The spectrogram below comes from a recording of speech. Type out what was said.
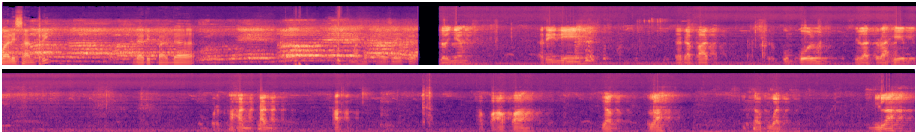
wali santri daripada Mahat Al Zaitun. Tentunya hari ini kita dapat berkumpul silaturahim mempertahankan hak apa-apa yang telah kita buat. Inilah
